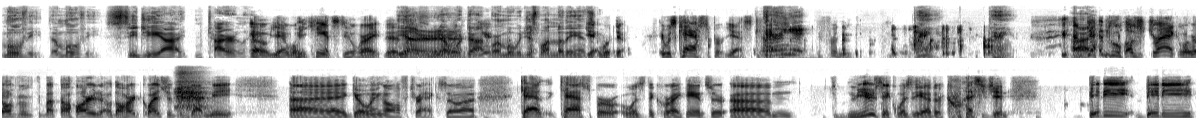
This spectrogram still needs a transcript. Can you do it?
Movie, the movie, CGI entirely. Oh yeah. Well, he can't steal, right? Uh, yeah, no, no, no, no, we're done. We're moving. Just want another answer. Yeah, we're done. It was Casper. Yes. Dang it! For the, Dang it! Dang it! I had lost track. We're over about the hard, the hard questions that got me uh, going off track. So, uh, Cas- Casper was the correct answer. Um, music was the other question. Bidi Bidi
